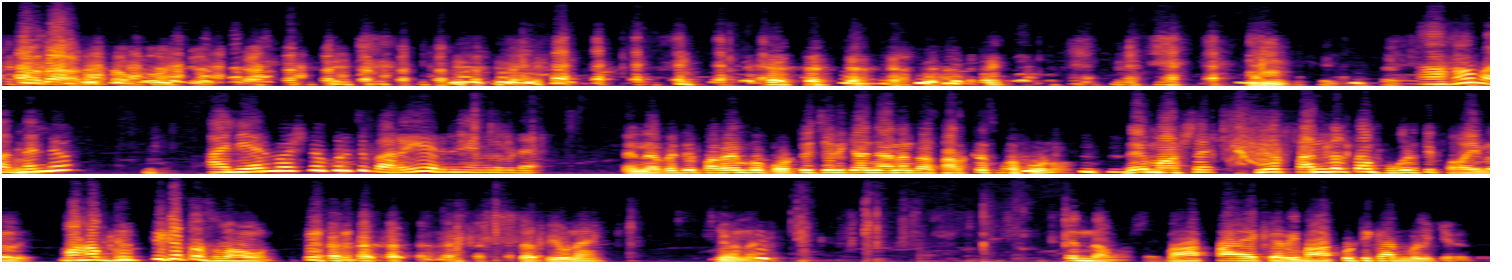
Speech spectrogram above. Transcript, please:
അതാണ് സംഭവിച്ചത്. ആഹാ വന്നല്ലോ. അലിയാർ മാഷിനെ കുറിച്ച് പറയായിരുന്നു ഞങ്ങളിവിടെ. എന്നെ പറ്റി പറയുമ്പോ പൊട്ടിച്ചിരിക്കാൻ ഞാൻ എന്താ സർക്കസ് പെർഫോണോ ദേ മാഷെ ഞാൻ തന്നെത്താൻ താൻ പുകഴ്ത്തി പറയുന്നത് മഹാവൃത്തികെട്ട സ്വഭാവമാണ്. പ്യൂണേ നീ വന്നേ. എന്താ മാഷെ? ബാപ്പായെ കയറി ബാപ്പുട്ടിക്കാന്ന് വിളിക്കരുത്.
